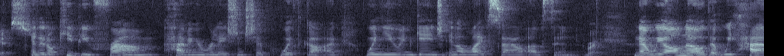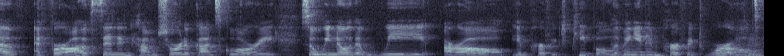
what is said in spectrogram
Yes. And it'll keep you from having a relationship with God when you engage in a lifestyle of sin. Right. Now, we all know that we have, for all have sinned and come short of God's glory. So we know that we are all imperfect people living mm-hmm. in imperfect world. Mm-hmm.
